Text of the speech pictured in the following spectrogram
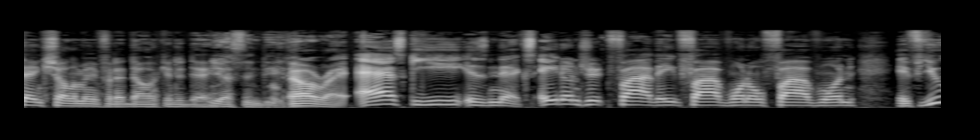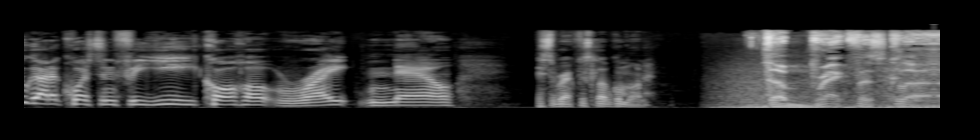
Thanks, Charlamagne, for the donkey today. Yes, indeed. All right. Ask Yee is next. 800 585 1051. If you got a question for Yee, call her right now. It's the Breakfast Club. Good morning. The Breakfast Club.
